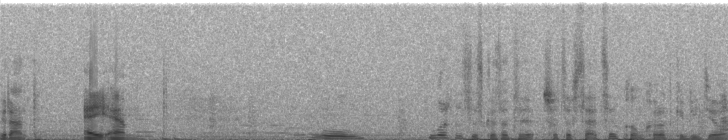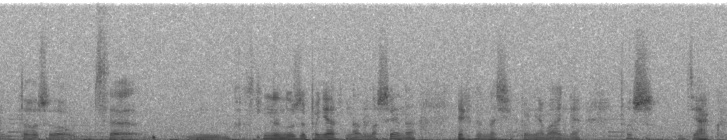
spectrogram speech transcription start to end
Grand AM. Ну, можна це сказати, що це все. Цілком коротке відео, того що це м, не дуже понятна машина, як на наші понімання. Тож, дякую.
